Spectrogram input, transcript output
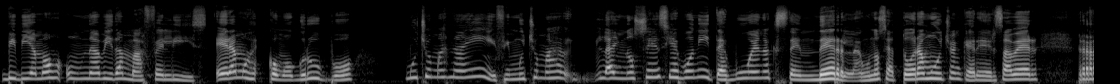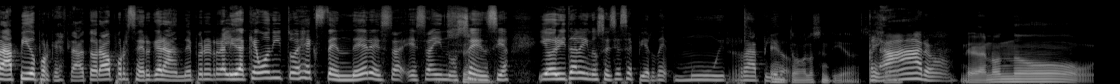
vivíamos una vida más feliz. Éramos como grupo mucho más naif y mucho más... La inocencia es bonita, es bueno extenderla. Uno se atora mucho en querer saber rápido porque está atorado por ser grande, pero en realidad qué bonito es extender esa, esa inocencia. Y ahorita la inocencia se pierde muy rápido. En todos los sentidos. O sea, Claro. de verdad, no, no...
